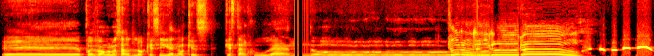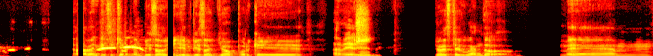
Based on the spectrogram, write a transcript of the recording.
Eh, pues vámonos a lo que sigue, ¿no? Que es, ¿qué están jugando? A ver, que si quieren empiezo, empiezo yo porque A ver, yo estoy jugando em,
